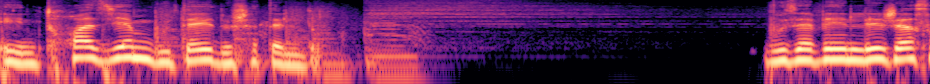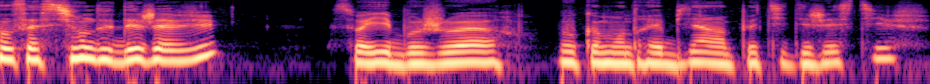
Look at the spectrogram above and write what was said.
et une troisième bouteille de Châteldon. Vous avez une légère sensation de déjà-vu? Soyez beau joueur, vous commanderez bien un petit digestif.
